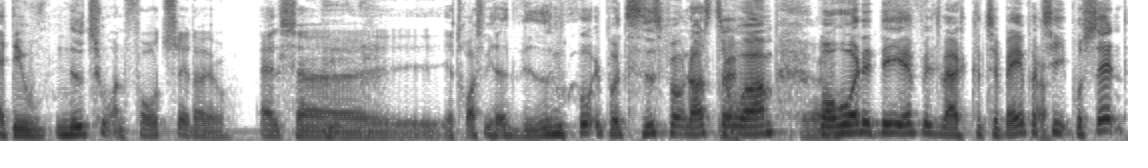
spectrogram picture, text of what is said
at det jo nedturen fortsætter jo? Altså, mm. jeg tror også, vi havde et videmål på et tidspunkt også to ja, om, ja. hvor hurtigt DF ville være tilbage på 10 procent.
